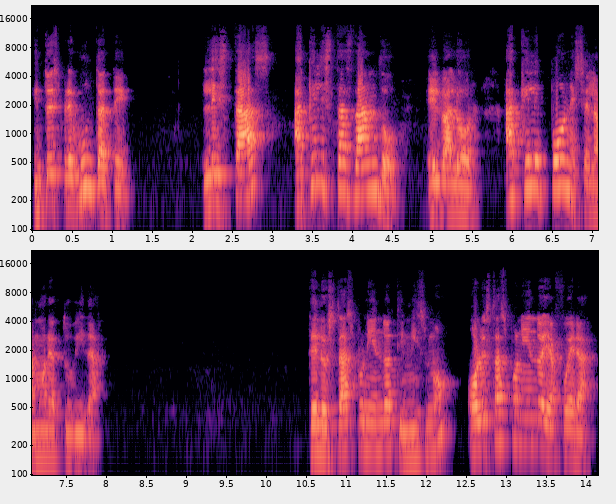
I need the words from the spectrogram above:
Entonces pregúntate, ¿le estás, a qué le estás dando el valor? ¿A qué le pones el amor a tu vida? ¿Te lo estás poniendo a ti mismo o lo estás poniendo allá afuera?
